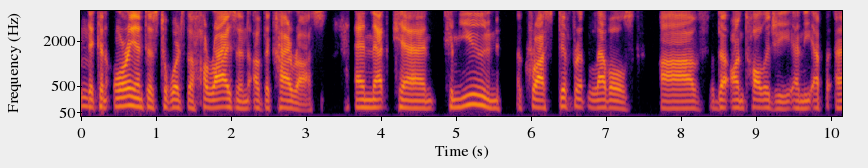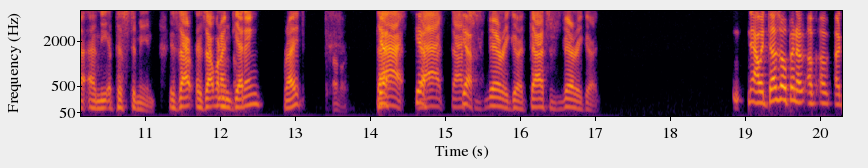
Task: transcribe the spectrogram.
mm. that can orient us towards the horizon of the kairos, and that can commune across different levels of the ontology and the ep- uh, and the epistemene. Is that is that what mm. I'm getting? Right. Totally. That, yes, yes, that that's yes. very good. That's very good now it does open a, a, a,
